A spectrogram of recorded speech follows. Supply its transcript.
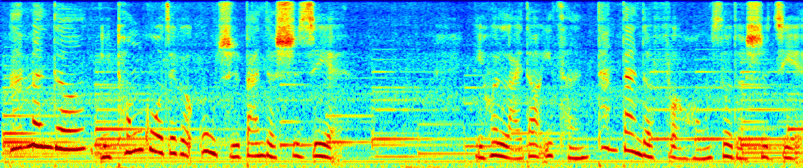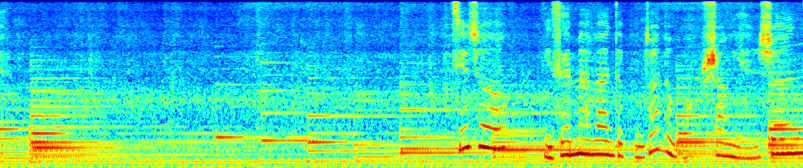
慢慢的，你通过这个物质般的世界，你会来到一层淡淡的粉红色的世界。接着，你再慢慢的、不断的往上延伸。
